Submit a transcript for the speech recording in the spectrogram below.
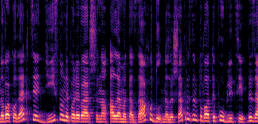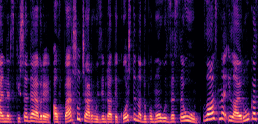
Нова колекція дійсно не перевершена, але мета заходу не лише презентувати публіці дизайнерські шедеври, а в першу чергу зібрати кошти на допомогу ЗСУ. Власне, Ілай Рукас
